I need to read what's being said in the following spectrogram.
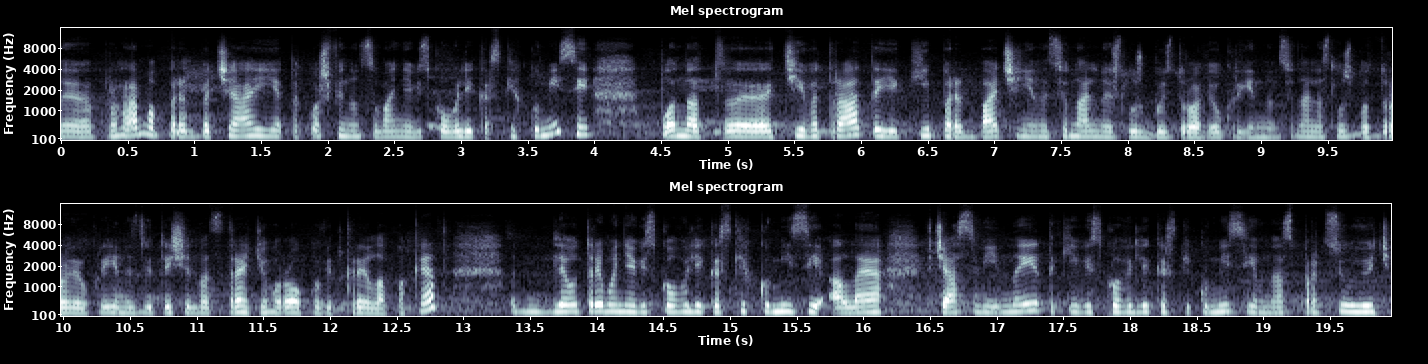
е, програма передбачає також фінансування військово-лікарських комісій понад е, ті витрати, які передбачені Національною службою здоров'я України. Національна служба здоров'я України з 2023 року відкрила пакет для отримання військово-лікарських комісій, але в час війни такі військові лікарські комісії в нас працюють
